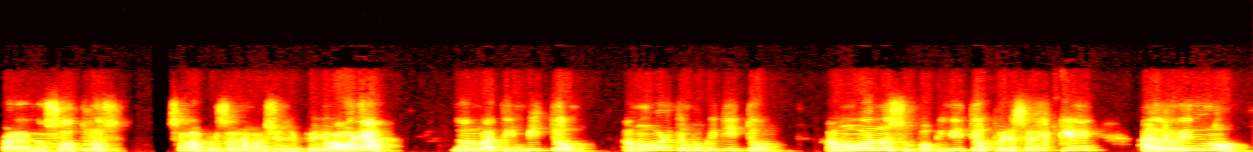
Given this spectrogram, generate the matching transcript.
para nosotros son las personas mayores. Pero ahora, Norma, te invito a moverte un poquitito, a movernos un poquitito, pero ¿sabes qué? Al ritmo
